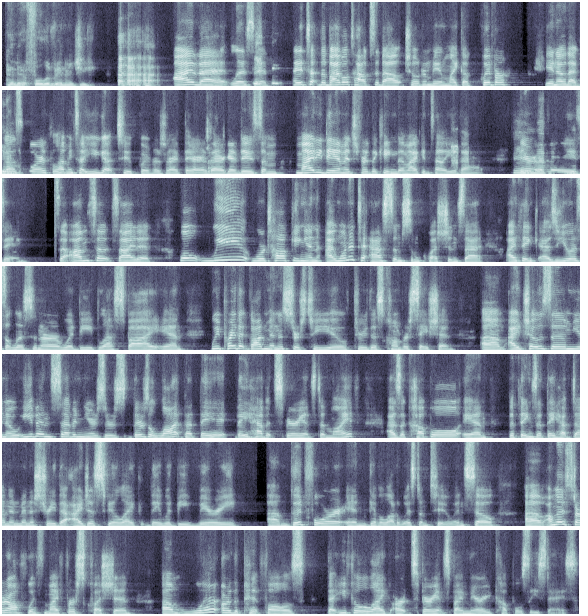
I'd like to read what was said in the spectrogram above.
And they're full of energy. I bet. Listen, t- the Bible talks about children being like a quiver, you know, that goes yeah. forth. Let me tell you, you got two quivers right there. They're going to do some mighty damage for the kingdom. I can tell you that. They're amazing. So I'm so excited. Well, we were talking, and I wanted to ask them some questions that I think as you as a listener would be blessed by. And we pray that God ministers to you through this conversation. Um, I chose them, you know, even seven years, there's there's a lot that they they have experienced in life as a couple and the things that they have done in ministry that I just feel like they would be very um, good for and give a lot of wisdom to. And so uh, I'm going to start off with my first question. Um, what are the pitfalls that you feel like are experienced by married couples these days?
